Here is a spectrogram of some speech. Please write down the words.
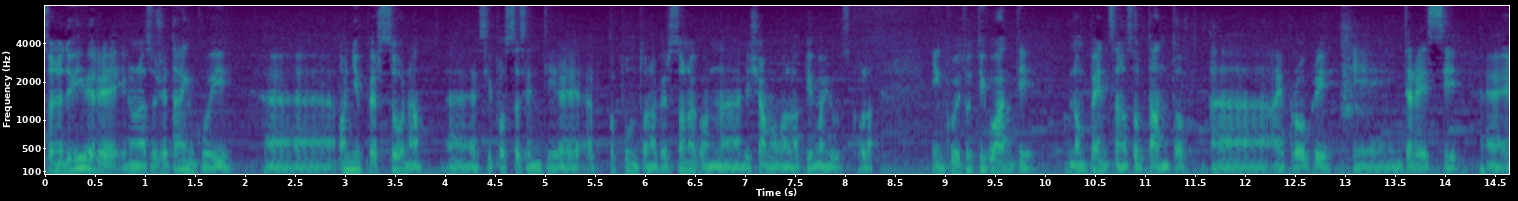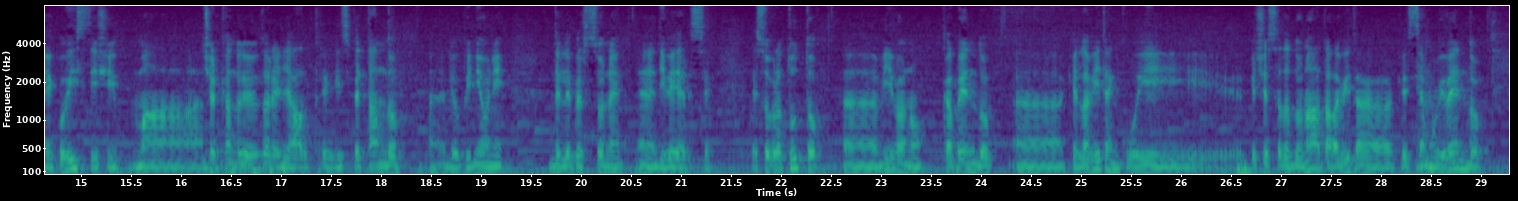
Sogno di vivere in una società in cui eh, ogni persona eh, si possa sentire appunto una persona con, diciamo, con la P maiuscola, in cui tutti quanti non pensano soltanto eh, ai propri eh, interessi eh, egoistici, ma cercando di aiutare gli altri, rispettando eh, le opinioni delle persone eh, diverse. E soprattutto eh, vivano capendo che la vita in cui che ci è stata donata, la vita che stiamo vivendo,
